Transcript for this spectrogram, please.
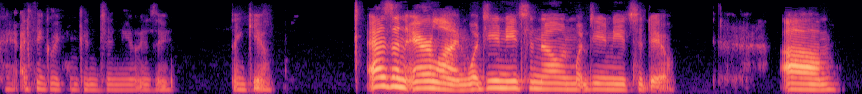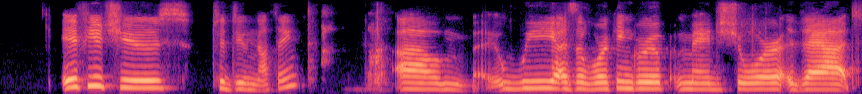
Okay, I think we can continue, Izzy. Thank you. as an airline, what do you need to know and what do you need to do? Um, if you choose to do nothing, um, we as a working group made sure that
